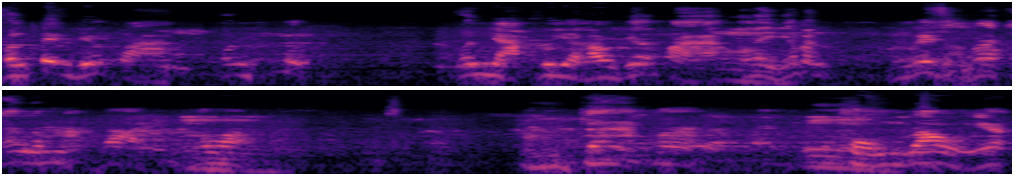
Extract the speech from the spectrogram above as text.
คนเต้นเยอะกว่า คนพูด คนอยากคุยกับเราเยอะกว่าอะไรอย่างเงี้ยมัน มันไม่สามารถชั่งน้ำหนักได้เพราะว่ามันยากมากอะอืมชงเหล้าอย่างเงี้ย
